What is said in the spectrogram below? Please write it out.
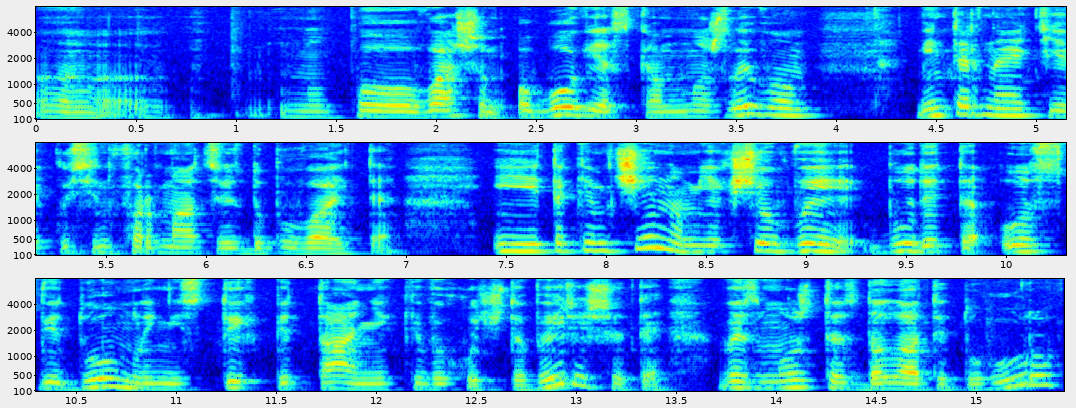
ну, по вашим обов'язкам, можливо, в інтернеті якусь інформацію здобувайте. І таким чином, якщо ви будете усвідомлені з тих питань, які ви хочете вирішити, ви зможете здолати ту гору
